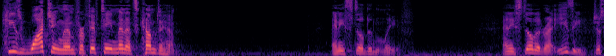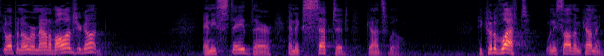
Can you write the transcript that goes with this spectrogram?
he's watching them for 15 minutes come to him. And he still didn't leave. And he still didn't run. Easy. Just go up and over Mount of Olives, you're gone. And he stayed there and accepted God's will. He could have left when he saw them coming.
